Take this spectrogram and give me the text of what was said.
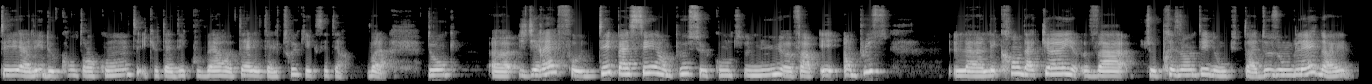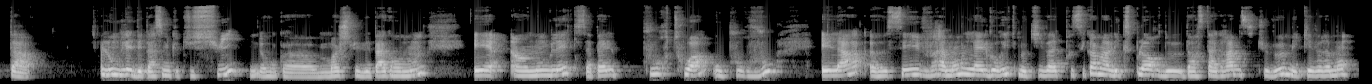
tu es allé de compte en compte et que tu as découvert tel et tel truc etc. Voilà. Donc euh, je dirais faut dépasser un peu ce contenu enfin et en plus l'écran d'accueil va te présenter donc tu as deux onglets l'onglet des personnes que tu suis, donc euh, moi je suivais pas grand monde, et un onglet qui s'appelle pour toi ou pour vous. Et là, euh, c'est vraiment l'algorithme qui va être, c'est comme un l'explore d'Instagram si tu veux, mais qui est vraiment,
